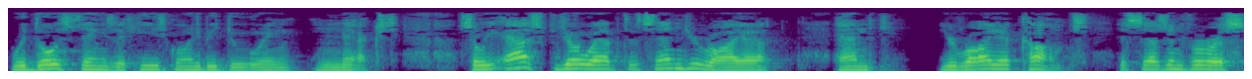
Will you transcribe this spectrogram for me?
with those things that he's going to be doing next. So he asked Joab to send Uriah and Uriah comes. It says in verse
